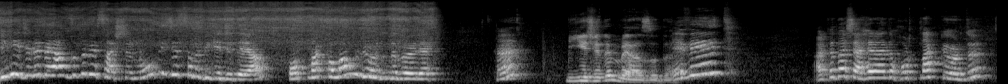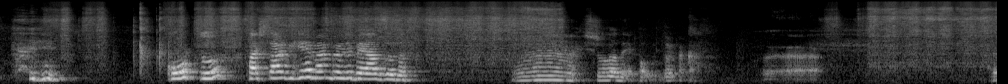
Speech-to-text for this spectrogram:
Bir gecede beyazladı be saçları. Ne oldu İzzet sana bir gecede ya? Hortlak falan mı gördün de böyle? He? Bir gecede mi beyazladı? Evet. Arkadaşlar herhalde hortlak gördü. Korktu. Saçlar bir hemen böyle beyazladı. Hmm, şuraları da yapalım. Dur bakalım. Ee,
